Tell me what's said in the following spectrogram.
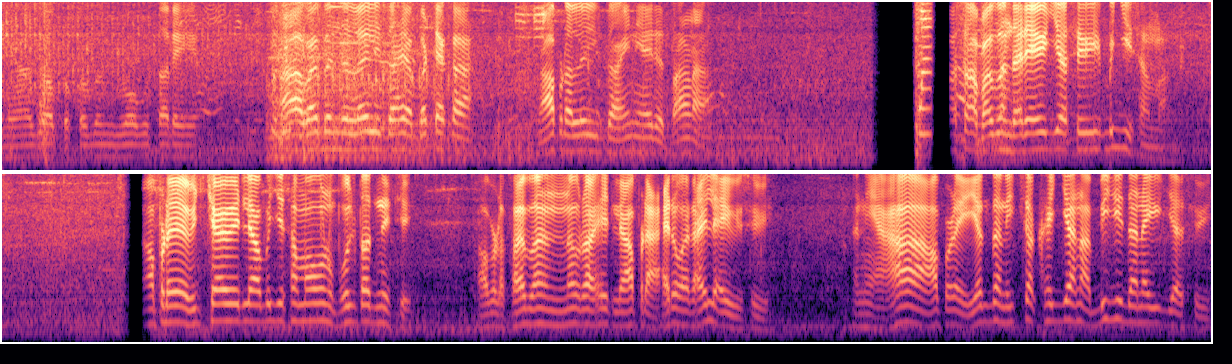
ને આ જો આપણો ભાઈબંધ વ્લોગ ઉતારે હા, ભાઈબંધે લઈ લીધા હે બટેકા. આપણા લઈ લીધા, એની હારે તાણા પાછા ભાઈબંધ હારે આવી ગયા છે બગીચામાં. આપણે વિચાર્યું એટલે આ બગીચામાં આવવાનું ભૂલતા જ નથી. આપણા ભાઈબંધ નવરા એટલે આપણે હારવાર હાલે આવી છીએ અને હા, આપણે એકદમ ઈચ્છા ખાઈ ગયા ના બીજી દાન આવી ગયા છીએ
